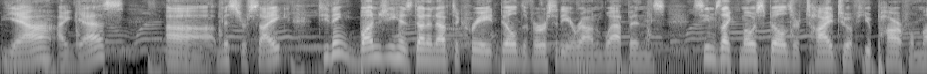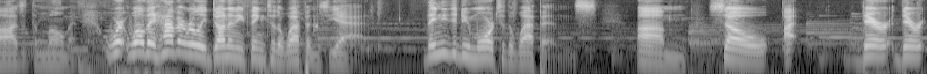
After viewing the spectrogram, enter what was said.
yeah, I guess. uh, Mr. Psych, do you think Bungie has done enough to create build diversity around weapons? Seems like most builds are tied to a few powerful mods at the moment. We're, well, they haven't really done anything to the weapons yet. They need to do more to the weapons. Um, so I, they're they're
